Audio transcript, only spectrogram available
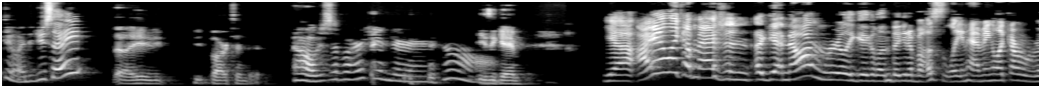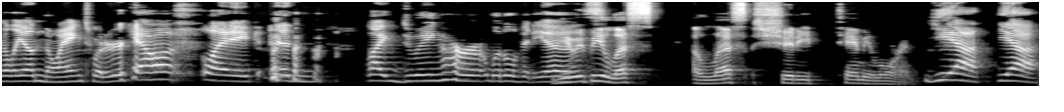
be doing? Did you say? Uh, he, he bartended. Oh, just a bartender. Oh. Easy game. Yeah, I like imagine again. Now I'm really giggling thinking about Celine having like a really annoying Twitter account, like and like doing her little videos. You would be less a less shitty Tomi Lahren. Yeah, yeah.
